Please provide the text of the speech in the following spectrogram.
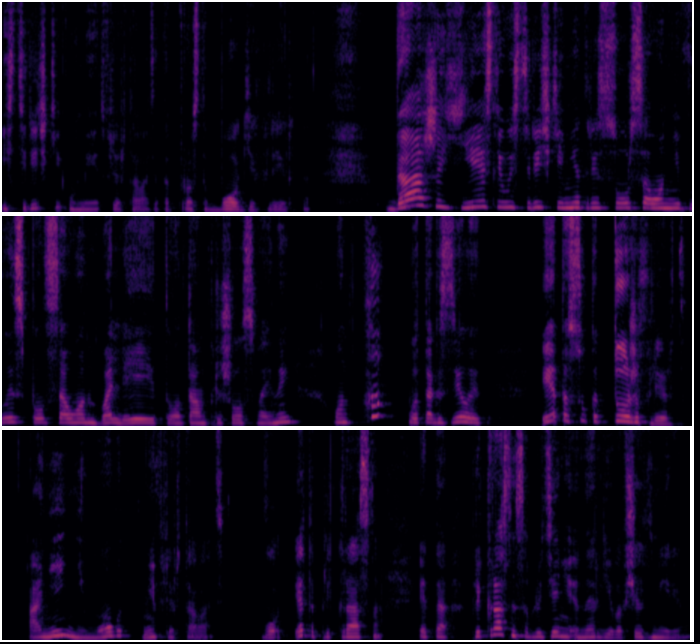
Истерички умеют флиртовать. Это просто боги флирта. Даже если у истерички нет ресурса, он не выспался, он болеет, он там пришел с войны, он ха, вот так сделает. И эта сука тоже флирт они не могут не флиртовать. Вот, это прекрасно. Это прекрасное соблюдение энергии вообще в мире.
